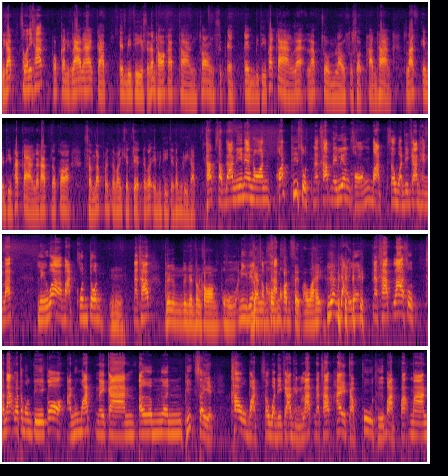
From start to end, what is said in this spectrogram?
วัสดีครับ สวัสดีครับ พบกันอีกแล้วนะฮะกับ MBT s e s s i o n Talk ครับ ทางช่อง 11 NBT ภาคกลาง และรับชมเราสดๆผ่านทาง Live MBT ภาคกลางนะครับ แล้วก็สำนักพระบันเขตเจ็ดแล้วก็ MBT จันทบุรีครับ ครับ สัปดาห์นี้แน่นอนฮอตที่สุดนะครับ ในเรื่องของบัตรสวัสดิการแห่งรัฐ หรือว่าบัตรคนจนอือฮึนะครับ เรื่องเงินเงินทองทองโอ้โหอันนี้เรื่องยังสำคงคัญ คอนเซปต์เอาไว้ เรื่องใหญ่เลย นะครับ ล่าสุดคณะรัฐมนตรีก็อนุมัติในการเติมเงินพิเศษ เข้าบัตรสวัสดิการแห่งรัฐนะครับ ให้กับผู้ถือบัตรประมาณ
